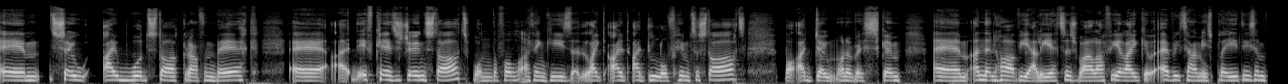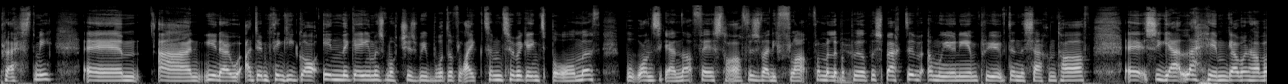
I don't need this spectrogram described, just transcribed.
Um, so I would start Gravenberch. Uh, if Curtis Jones starts, wonderful. I think he's like I'd, I'd love him to start, but I don't want to risk him. Um, and then Harvey Elliott as well. I feel like every time he's played, he's impressed me. Um, and you know, I don't think he got in the game as much as we would have liked him to against Bournemouth. But once again, that first half was very flat from a Liverpool perspective, and we only improved in the second half. Uh, so yeah, let him go and have a,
